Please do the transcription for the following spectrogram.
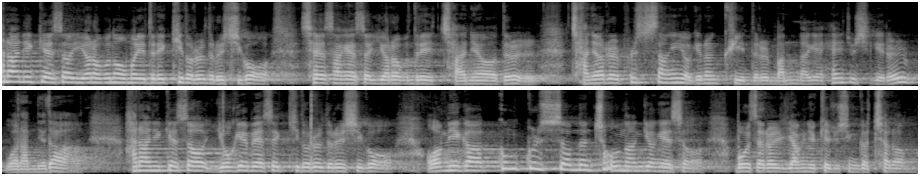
하나님께서 여러분 어머니들의 기도를 들으시고 세상에서 여러분들의 자녀들, 자녀를 불쌍히 여기는 귀인들을 만나게 해 주시기를 원합니다. 하나님께서 요게벳의 기도를 들으시고 어미가 꿈꿀 수 없는 좋은 환경에서 모세를 양육해 주신 것처럼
